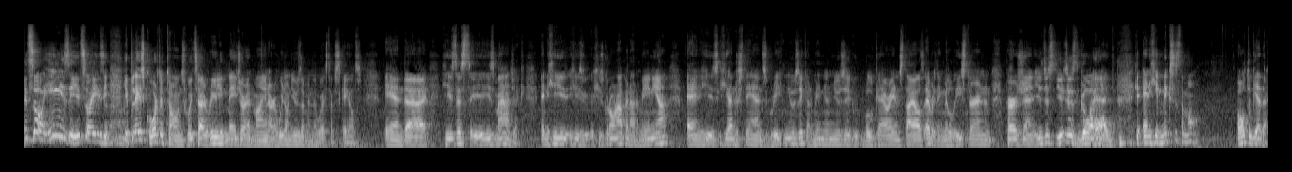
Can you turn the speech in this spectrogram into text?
It's so easy. It's so easy. He plays quarter tones, which are really major and minor. We don't use them in the Western scales, and uh, he's just he's magic. And he he's he's grown up in Armenia, and he's he understands Greek music, Armenian music, Bulgarian styles, everything, Middle Eastern, Persian. You just you just go ahead, and he mixes them all all together.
